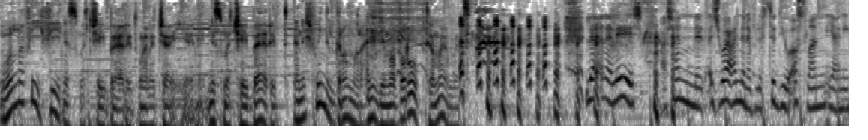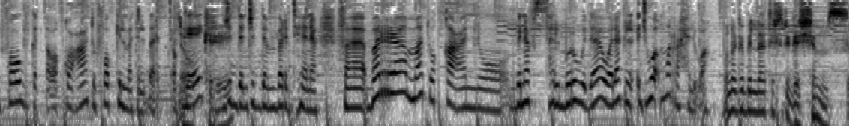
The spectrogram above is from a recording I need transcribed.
والله في في نسمة شيء بارد وأنا جاي يعني نسمة شيء بارد. أنا إيش فين ال grammar عندي مضروب تماما. لا أنا ليش؟ عشان الأجواء عندنا في الاستوديو أصلا يعني فوق التوقعات وفوق كلمة البرد okay, okay. جدا جدا برد هنا. فبرا ما أتوقع إنه بنفس هالبرودة ولكن الأجواء مرة حلوة. والله قبل لا تشرق الشمس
